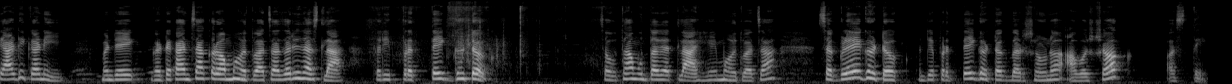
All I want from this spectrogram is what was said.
त्या ठिकाणी म्हणजे घटकांचा क्रम महत्त्वाचा जरी नसला तरी प्रत्येक घटक चौथा मुद्दा त्यातला आहे महत्त्वाचा. सगळे घटक म्हणजे प्रत्येक घटक दर्शवणं आवश्यक असते.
